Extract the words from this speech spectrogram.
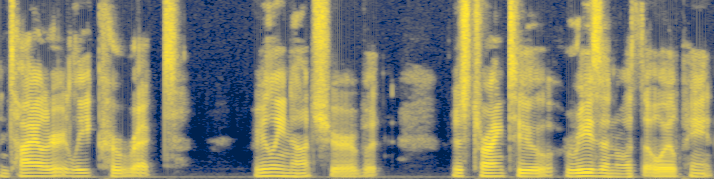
entirely correct. Really not sure, but just trying to reason with the oil paint.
